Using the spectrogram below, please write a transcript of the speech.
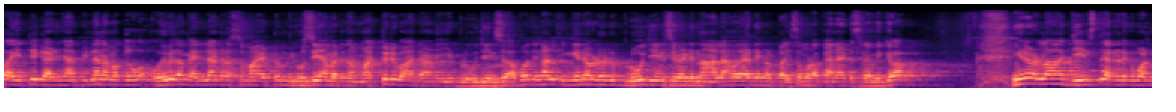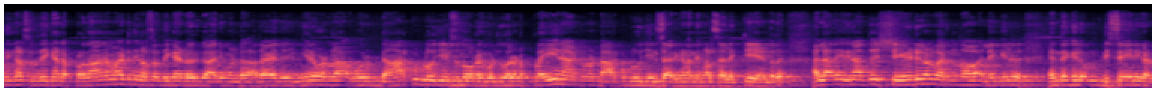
വൈറ്റ് കഴിഞ്ഞാൽ പിന്നെ നമുക്ക് ഒരുവിധം എല്ലാ ഡ്രസ്സുമായിട്ടും യൂസ് ചെയ്യാൻ പറ്റുന്ന മറ്റൊരു പാന്റാണ് ഈ ബ്ലൂ ജീൻസ് അപ്പോൾ നിങ്ങൾ ഇങ്ങനെയുള്ള ഒരു ബ്ലൂ ജീൻസിന് വേണ്ടി നാലാമതായിട്ട് നിങ്ങൾ പൈസ മുടക്കാനായിട്ട് ശ്രമിക്കുക. ഇങ്ങനെയുള്ള ജീൻസ് തിരഞ്ഞെടുക്കുമ്പോൾ നിങ്ങൾ ശ്രദ്ധിക്കേണ്ട പ്രധാനമായിട്ട് നിങ്ങൾ ശ്രദ്ധിക്കേണ്ട ഒരു കാര്യമുണ്ട്. അതായത് ഇങ്ങനെയുള്ള ഒരു ഡാർക്ക് ബ്ലൂ ജീൻസ് എന്ന് പറയുമ്പോൾ ഇതുപോലുള്ള പ്ലെയിൻ ആയിട്ടുള്ള ഡാർക്ക് ബ്ലൂ ജീൻസ് ആയിരിക്കണം നിങ്ങൾ സെലക്ട് ചെയ്യേണ്ടത്. അല്ലാതെ ഇതിനകത്ത് ഷെയ്ഡുകൾ വരുന്നതോ അല്ലെങ്കിൽ എന്തെങ്കിലും ഡിസൈനുകൾ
